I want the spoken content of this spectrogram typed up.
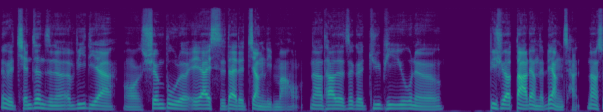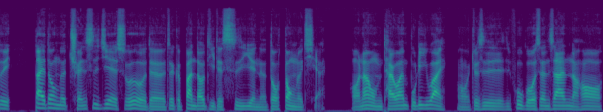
那个前阵子呢，NVIDIA 哦宣布了 AI 时代的降临嘛哦，那它的这个 GPU 呢。必须要大量的量产，那所以带动了全世界所有的这个半导体的事业呢，都动了起来。哦，那我们台湾不例外哦，就是护国神山，然后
